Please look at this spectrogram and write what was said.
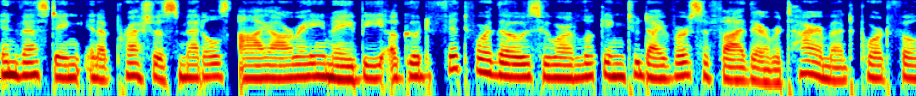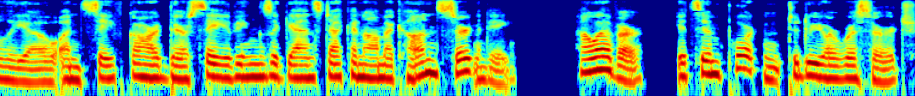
Investing in a precious metals IRA may be a good fit for those who are looking to diversify their retirement portfolio and safeguard their savings against economic uncertainty. However, it's important to do your research,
